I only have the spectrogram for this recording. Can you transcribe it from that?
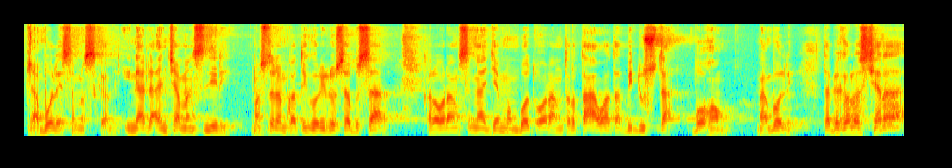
Tidak boleh sama sekali. Ini ada ancaman sendiri. Masuk dalam kategori dosa besar. Kalau orang sengaja membuat orang tertawa tapi dusta, bohong. Tidak boleh. Tapi kalau secara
